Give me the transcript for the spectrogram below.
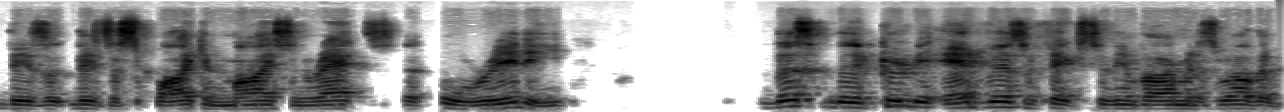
there's a, there's a spike in mice and rats already. This there could be adverse effects to the environment as well that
